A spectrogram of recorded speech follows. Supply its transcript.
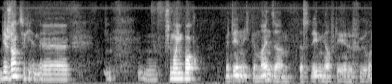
wierzących e, przy moim boku, mit denen ich gemeinsam das Leben hier auf der Erde führe.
